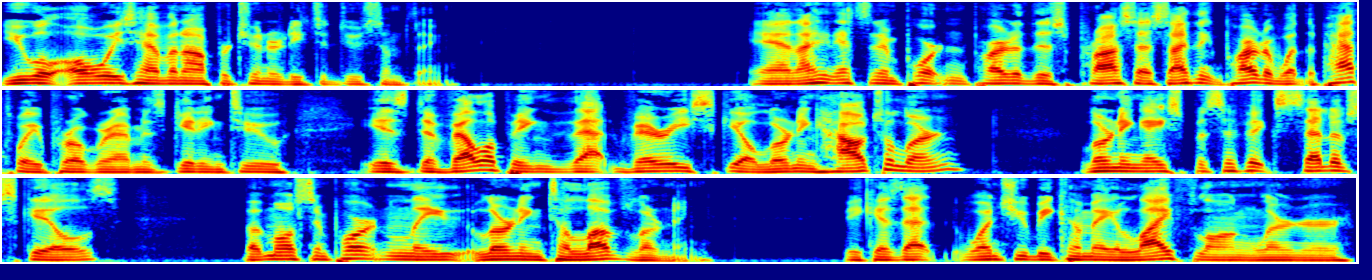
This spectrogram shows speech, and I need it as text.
You will always have an opportunity to do something. And I think that's an important part of this process. I think part of what the Pathway program is getting to is developing that very skill, learning how to learn, learning a specific set of skills, but most importantly, learning to love learning. Because that once you become a lifelong learner,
